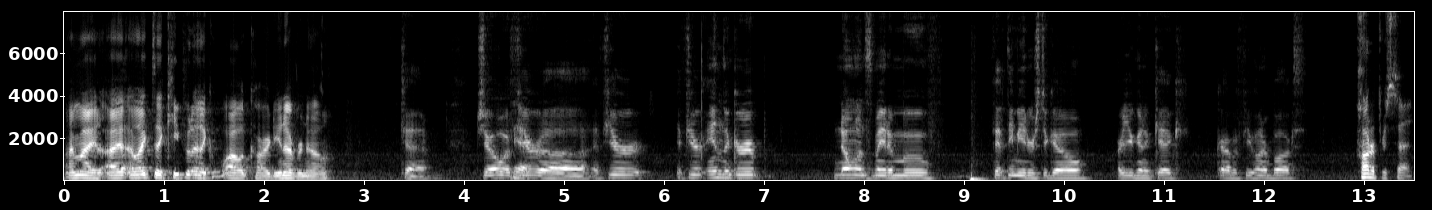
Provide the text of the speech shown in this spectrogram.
I might. I, I like to keep it like a wild card. You never know. okay. Joe, if Yeah. you're uh, if you're if you're in the group, no one's made a move, 50 meters to go. Are you going to kick? Grab a few hundred bucks. hundred percent.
